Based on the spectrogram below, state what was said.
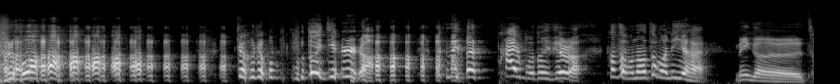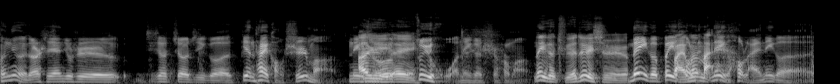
说，这这不对劲儿啊，那个太不对劲儿了，他怎么能这么厉害？那个曾经有一段时间就是叫叫这个变态考试嘛，那个时候最火那个时候嘛，那个绝对是那个被后来百分百那个后来那个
